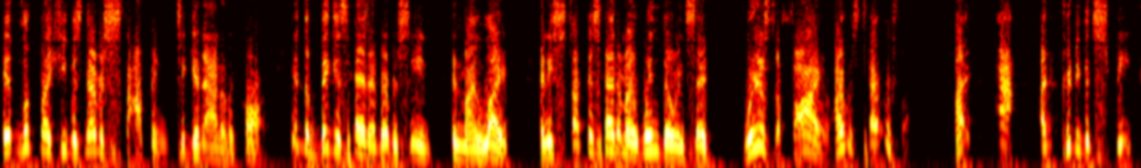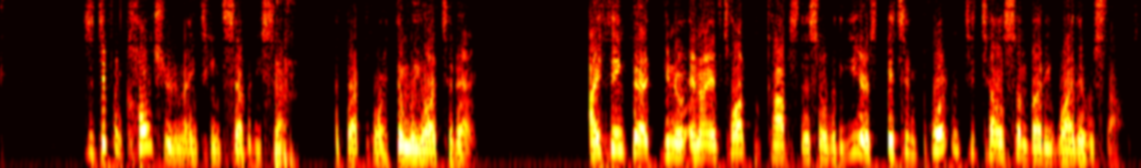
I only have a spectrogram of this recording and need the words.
it looked like he was never stopping to get out of the car. He had the biggest head I've ever seen in my life. And he stuck his head in my window and said, Where's the fire? I was terrified. I, I, I couldn't even speak. It was a different culture in 1977 at that point than we are today. I think that, you know, and I have taught cops this over the years, it's important to tell somebody why they were stopped.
